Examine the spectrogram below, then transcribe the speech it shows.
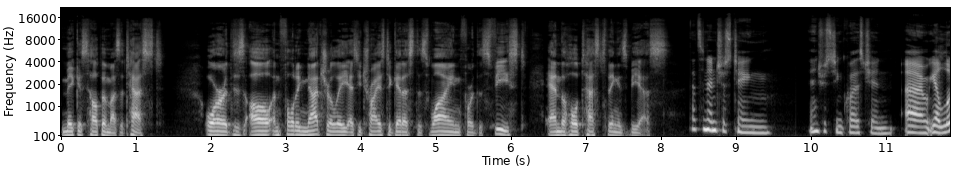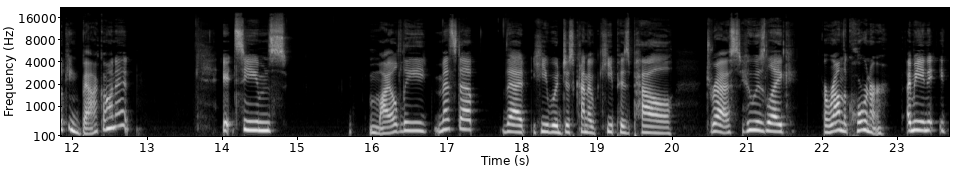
make us help him as a test. Or this is all unfolding naturally as he tries to get us this wine for this feast, and the whole test thing is BS. That's an interesting, interesting question. Um, yeah, looking back on it, it seems mildly messed up that he would just kind of keep his pal Drest, who is like around the corner. I mean, it,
